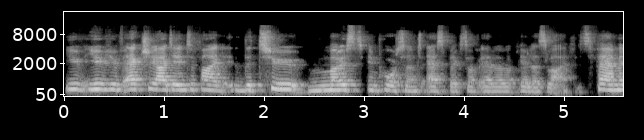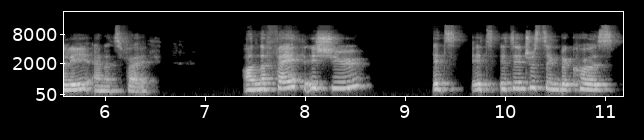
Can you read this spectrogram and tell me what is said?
You've, you've actually identified the two most important aspects of Ella, Ella's life it's family and it's faith. On the faith issue, it's it's it's interesting because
